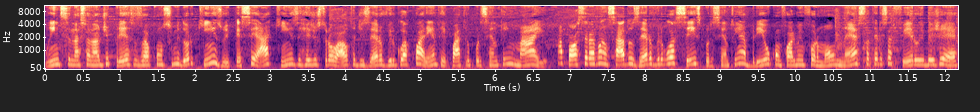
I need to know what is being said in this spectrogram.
O Índice Nacional de Preços ao Consumidor 15, o IPCA 15, registrou alta de 0,44% em maio, após ter avançado 0,6% em abril, conforme informou nesta terça-feira o IBGE.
